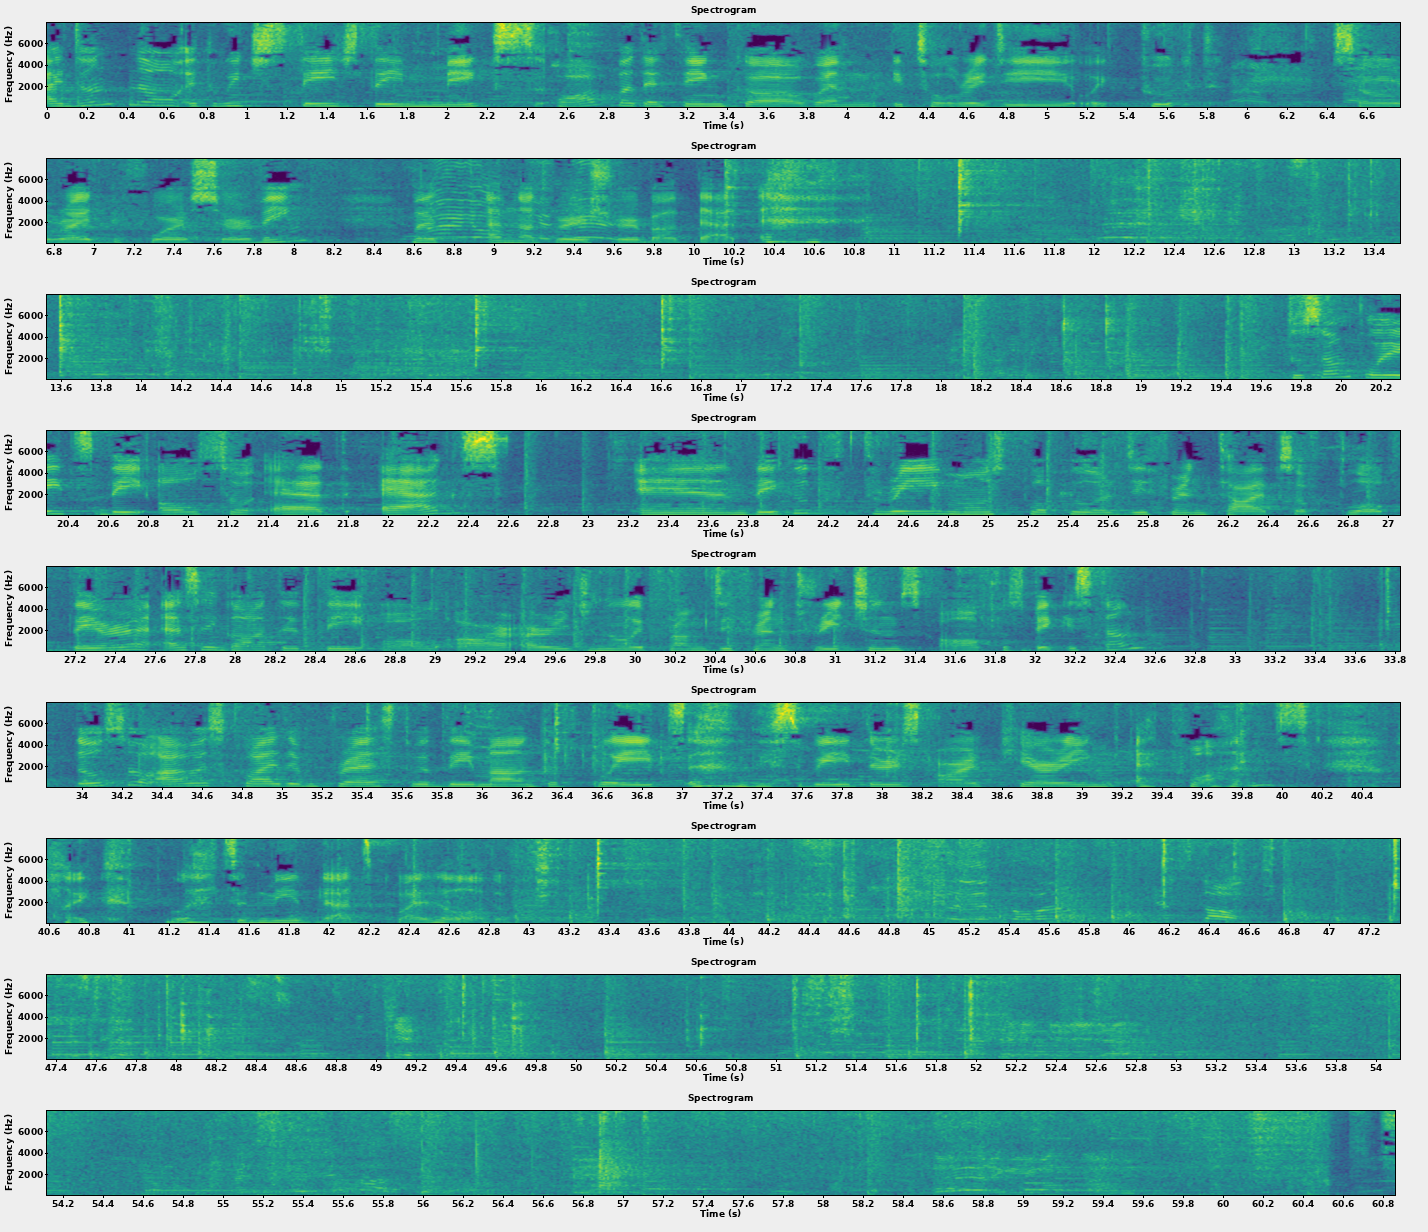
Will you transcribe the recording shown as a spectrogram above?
I don't know at which stage they mix plov, but I think uh, when it's already like cooked, so right before serving, but I'm not very sure about that. to some plates, they also add eggs and they cook three most popular different types of plov there as i got it they all are originally from different regions of uzbekistan also i was quite impressed with the amount of plates these waiters are carrying at once like let's admit that's quite a lot of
